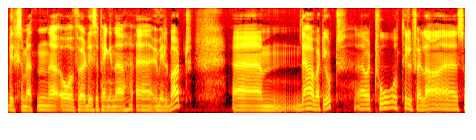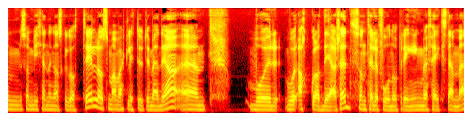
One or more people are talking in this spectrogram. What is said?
virksomheten. Overfør overføre disse pengene umiddelbart. Det har vært gjort. Det har vært to tilfeller som, vi kjenner ganske godt til, og som har vært litt ute i media hvor, hvor, akkurat det har skjedd, sånn telefonoppringing med fake stemme.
